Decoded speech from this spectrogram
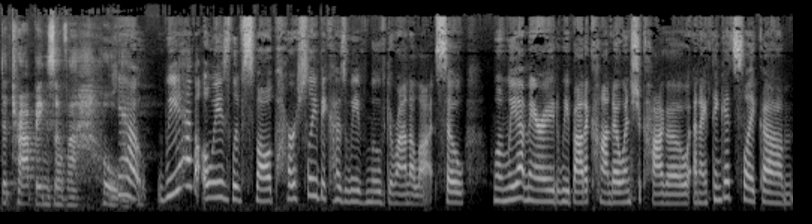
the trappings of a home. Yeah, we have always lived small, partially because we've moved around a lot. So when we got married, we bought a condo in Chicago, and I think it's like um,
